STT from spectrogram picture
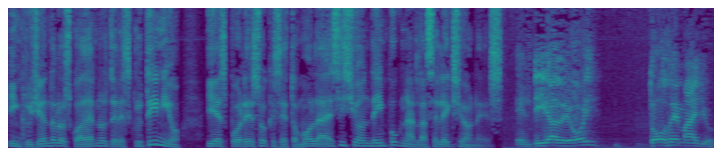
incluyendo los cuadernos del escrutinio, y es por eso que se tomó la decisión de impugnar las elecciones. El día de hoy 2 de mayo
